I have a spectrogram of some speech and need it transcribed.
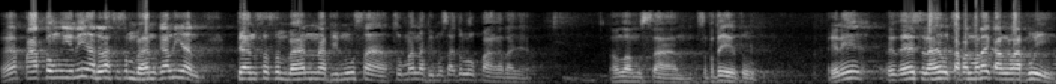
Eh, patung ini adalah sesembahan kalian dan sesembahan Nabi Musa. Cuma Nabi Musa itu lupa katanya. Allah musta'an. Seperti itu. Ini istilahnya ucapan mereka ngelabui.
